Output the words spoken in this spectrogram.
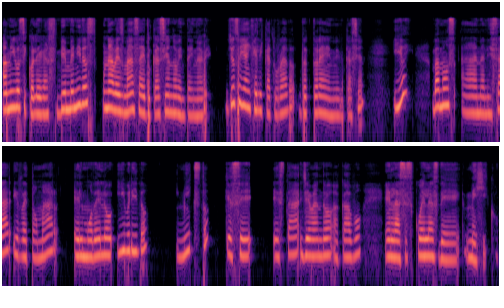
Amigos y colegas, bienvenidos una vez más a Educación 99. Yo soy Angélica Turrado, doctora en Educación, y hoy vamos a analizar y retomar el modelo híbrido y mixto que se está llevando a cabo en las escuelas de México.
